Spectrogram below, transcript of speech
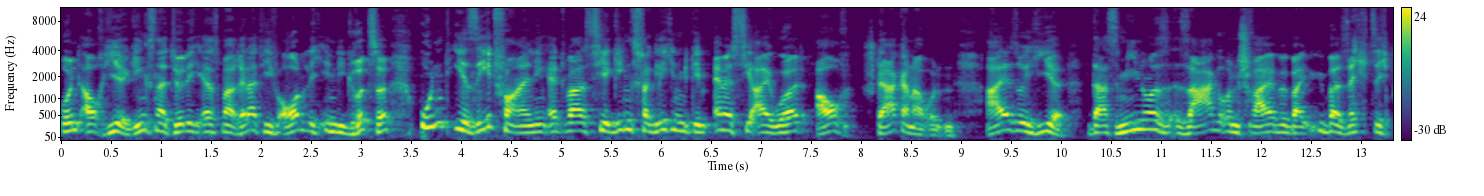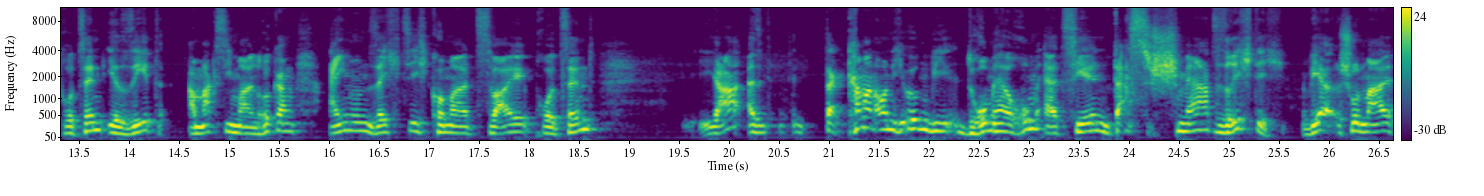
und auch hier ging es natürlich erstmal relativ ordentlich in die Grütze. Und ihr seht vor allen Dingen etwas, hier ging es verglichen mit dem MSCI World auch stärker nach unten. Also hier das Minus sage und schreibe bei über 60 Prozent. Ihr seht am maximalen Rückgang 61,2 Prozent. Ja, also da kann man auch nicht irgendwie drumherum erzählen, das schmerzt richtig. Wer schon mal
